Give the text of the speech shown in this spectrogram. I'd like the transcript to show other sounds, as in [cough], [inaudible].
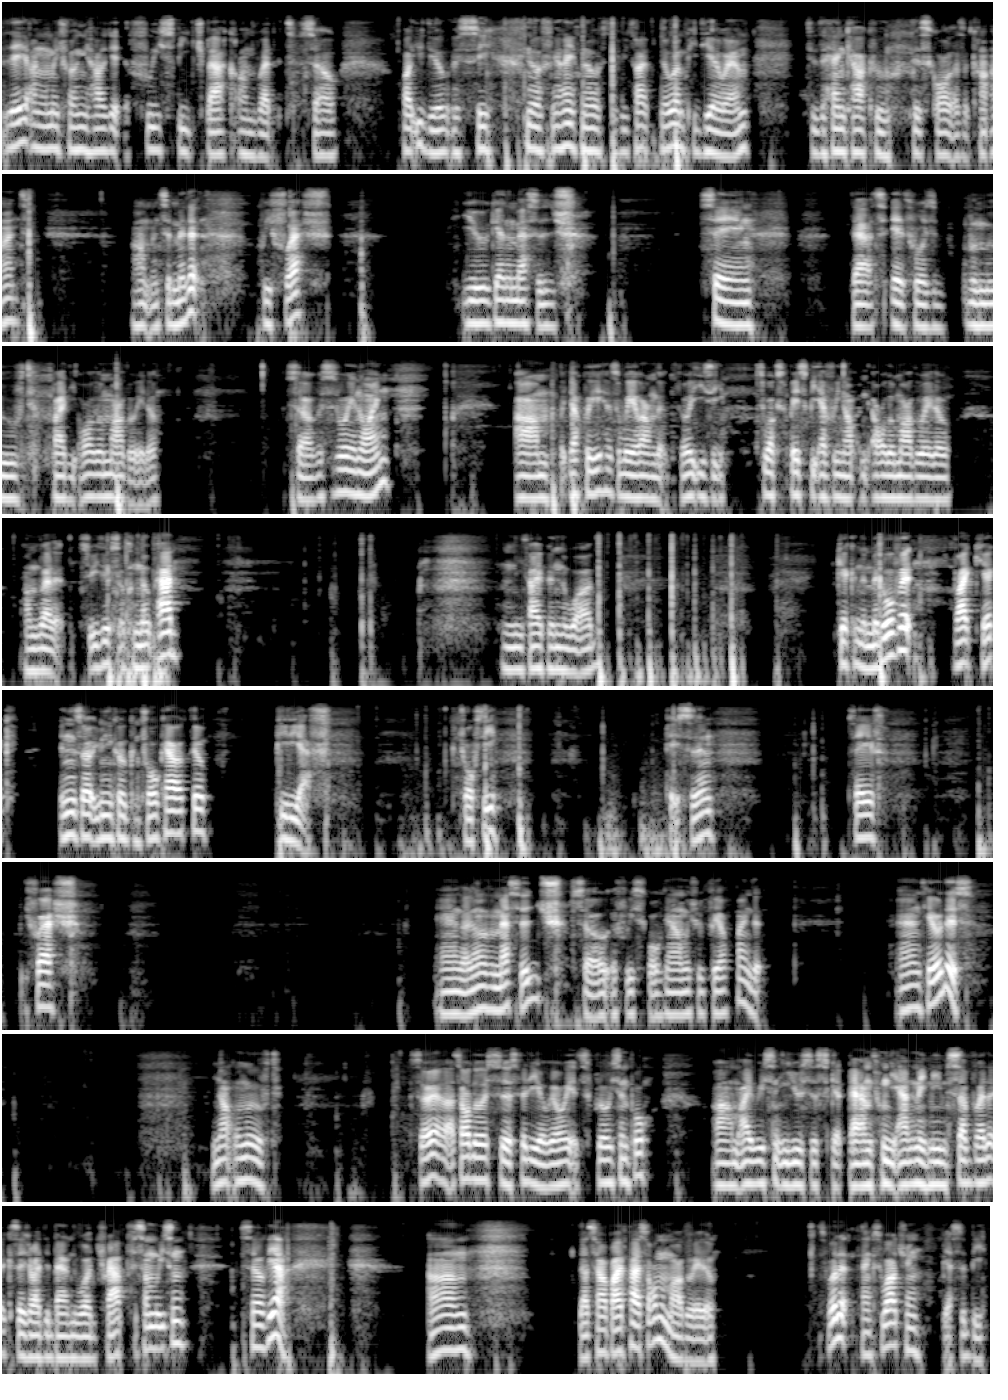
Today I'm going to be showing you how to get free speech back on Reddit. So what you do is see, [laughs] you know, if you have noticed, if you type no MPDOM to the Henkaku Discord as a comment, um, and submit it, refresh, you get a message saying that it was removed by the auto moderator. So this is really annoying. Um, but luckily there's a way around it, very easy. This works basically every auto moderator on Reddit. So you just open Notepad, and you type in the word. Click in the middle of it, right click, insert Unicode control character, PDF. Control C, paste it in, save, refresh, and I don't have a message, so if we scroll down we should be able to find it. And here it is not removed. So yeah, that's all there is to this video, really. It's really simple. Um, I recently used this to get banned from the anime meme subreddit because I tried to ban the word trap for some reason. So yeah. Um, that's how I bypass all the moderator. That's about it. Thanks for watching. Blessed be.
